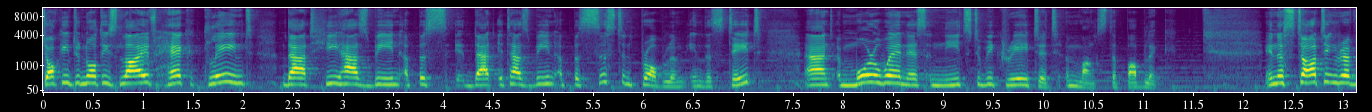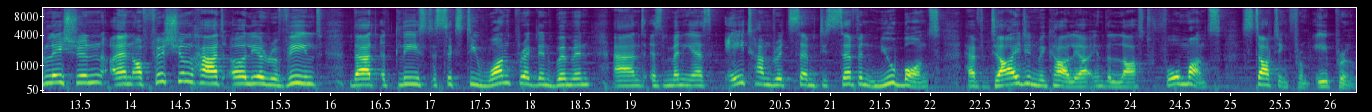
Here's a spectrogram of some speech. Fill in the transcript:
Talking to Northeast Live, Hek claimed that he has been a that it has been a persistent problem in the state and more awareness needs to be created amongst the public. In a starting revelation, an official had earlier revealed that at least 61 pregnant women and as many as 877 newborns have died in Meghalaya in the last four months, starting from April.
